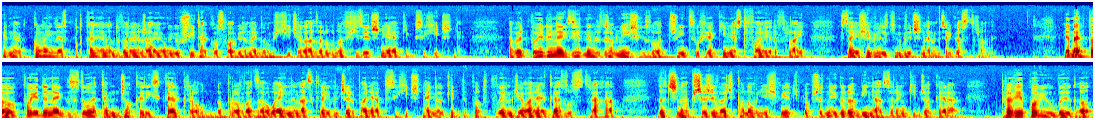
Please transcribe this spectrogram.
Jednak kolejne spotkania nadwyrężają już i tak osłabionego mściciela zarówno fizycznie, jak i psychicznie. Nawet pojedynek z jednym z drobniejszych złoczyńców, jakim jest Firefly, staje się wielkim wyczynem z jego strony. Jednak to pojedynek z duetem Joker i Scarecrow doprowadza Wayne na skraj wyczerpania psychicznego, kiedy pod wpływem działania gazu stracha zaczyna przeżywać ponownie śmierć poprzedniego Robina z ręki Jokera. Prawie pobiłby go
